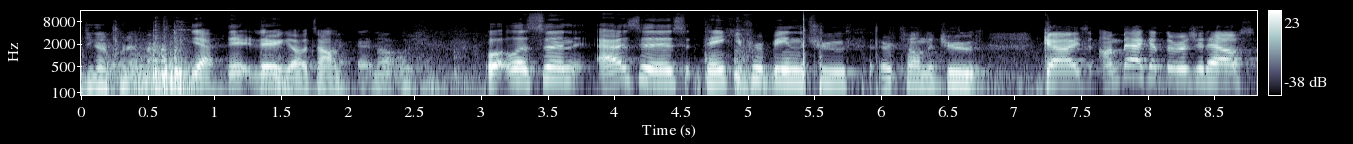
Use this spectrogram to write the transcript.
You gotta put it back. Yeah, there, there you go. It's on. Uh, Not with. Well, listen, as is, thank you for being the truth or telling the truth, guys. I'm back at the RiDGiD House,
